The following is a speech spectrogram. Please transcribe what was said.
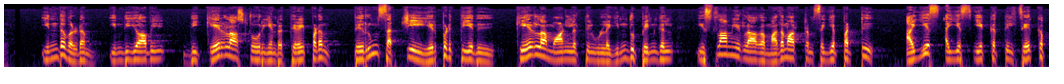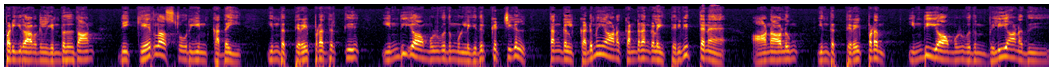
இந்த வருடம் இந்தியாவில் தி கேரளா ஸ்டோரி என்ற திரைப்படம் பெரும் சர்ச்சையை ஏற்படுத்தியது. கேரளா மாநிலத்தில் உள்ள இந்து பெண்கள் இஸ்லாமியர்களாக மதமாற்றம் செய்யப்பட்டு ஐஎஸ்ஐஎஸ் இயக்கத்தில் சேர்க்கப்படுகிறார்கள் என்பதுதான் தி கேரளா ஸ்டோரியின் கதை. இந்த திரைப்படத்திற்கு இந்தியா முழுவதும் உள்ள எதிர்க்கட்சிகள் தங்கள் கடுமையான கண்டனங்களை தெரிவித்தன. ஆனாலும் இந்த திரைப்படம் இந்தியா முழுவதும் வெளியானது.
